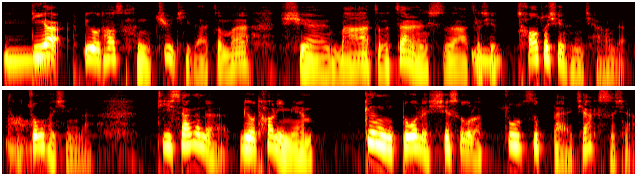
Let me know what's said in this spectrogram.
嗯，第二，六韬是很具体的，怎么选拔这个战士啊，这些操作性很强的，这个综合性的。第三个呢，六韬里面更多的吸收了诸子百家的思想，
